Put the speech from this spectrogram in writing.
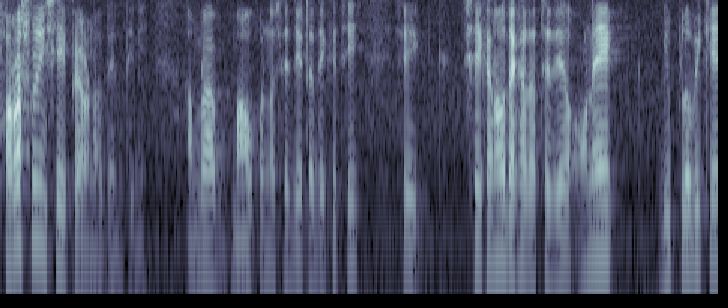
সরাসরি সেই প্রেরণা দেন তিনি। আমরা মা উপন্যাসে যেটা দেখেছি সেই সেখানেও দেখা যাচ্ছে যে অনেক বিপ্লবীকে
